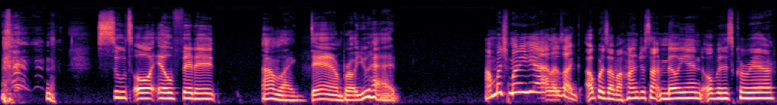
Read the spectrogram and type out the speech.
Suits all ill fitted. I'm like, damn, bro, you had how much money he had? It was like upwards of a hundred something million over his career.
